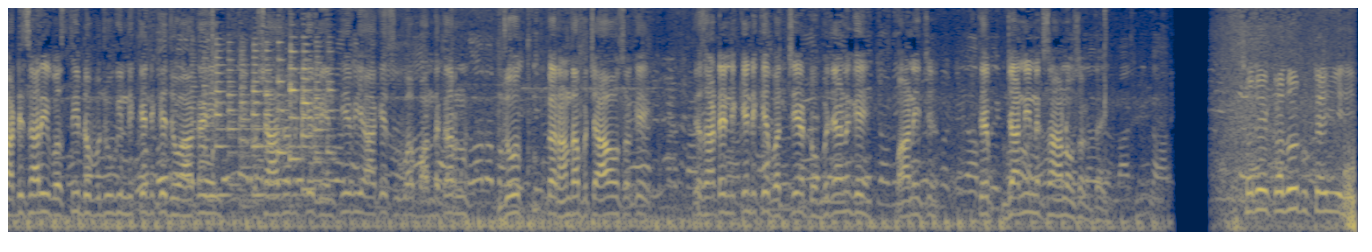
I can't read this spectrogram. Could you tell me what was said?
ਸਾਡੀ ਸਾਰੀ ਬਸਤੀ ਡੁੱਬ ਜੂਗੀ ਨਿੱਕੇ ਨਿੱਕੇ ਜਵਾਕ ਹੈ ਜੀ। ਪ੍ਰਸ਼ਾਸਨ ਅੱਗੇ ਬੇਨਤੀ ਹੈ ਵੀ ਆ ਕੇ ਸੂਬਾ ਬੰਦ ਕਰਨ ਜੋ ਘਰਾਂ ਦਾ ਬਚਾਅ ਹੋ ਸਕੇ ਤੇ ਸਾਡੇ ਨਿੱਕੇ ਨਿੱਕੇ ਬੱਚੇ ਆ ਡੁੱਬ ਜਾਣਗੇ ਪਾਣੀ 'ਚ ਤੇ ਜਾਨੀ ਨੁਕਸਾਨ ਹੋ ਸਕਦਾ ਹੈ। ਸਰ ਇਹ ਕਦੋਂ ਟੁੱਟਿਆ ਜੀ ਇਹ?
